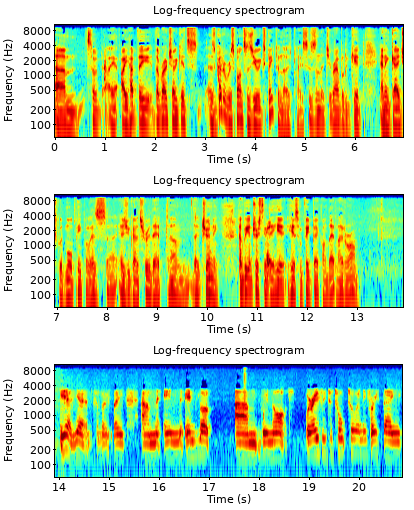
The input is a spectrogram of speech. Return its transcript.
Um, so I, I, hope the, the roadshow gets as good a response as you expect in those places, and that you're able to get and engage with more people as uh, as you go through that um, that journey. It'll be interesting to hear hear some feedback on that later on. Yeah, yeah, absolutely. Um, and and look, um, we're not we're easy to talk to and everything.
